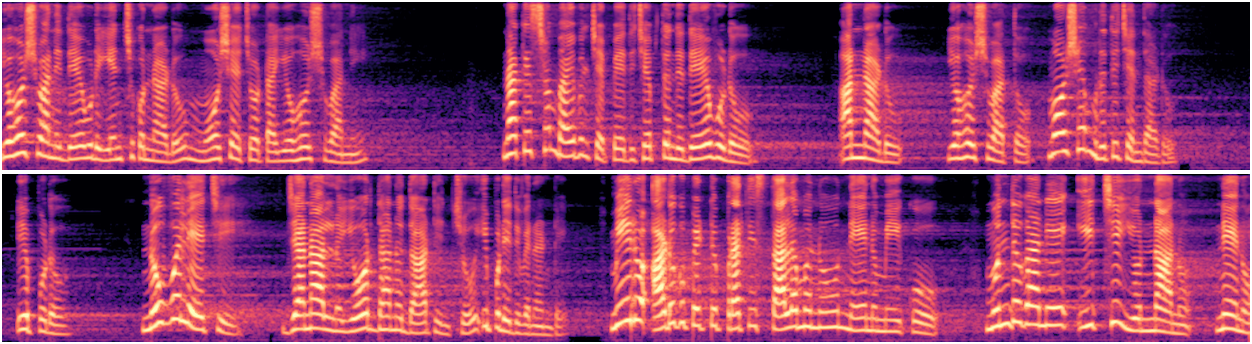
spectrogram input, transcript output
యహోష్వాని దేవుడు ఎంచుకున్నాడు. మోషే చోట యహోష్వాని నాకిష్టం బైబిల్ చెప్పేది చెప్తుంది దేవుడు అన్నాడు యహోష్వాతో. మోషే మృతి చెందాడు. ఇప్పుడు నువ్వు లేచి జనాలను యోర్ధాను దాటించు. ఇప్పుడు ఇది వినండి. మీరు అడుగుపెట్టు ప్రతి స్థలమును నేను మీకు ముందుగానే ఇచ్చి ఉన్నాను నేను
